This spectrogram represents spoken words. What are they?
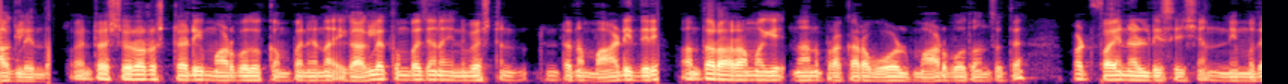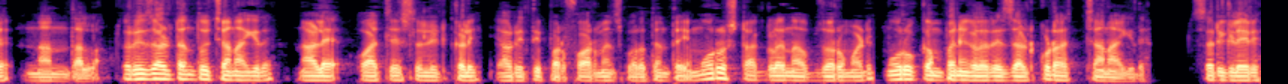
ಆಗ್ಲಿಂದ. ಇಂಟ್ರೆಸ್ಟ್ ಇರೋರು ಸ್ಟಡಿ ಮಾಡಬಹುದು ಕಂಪನಿಯನ್ನ ಈಗಾಗಲೇ ತುಂಬಾ ಜನ ಇನ್ವೆಸ್ಟ್ಮೆಂಟ್ ಅನ್ನ ಮಾಡಿದಿರಿ ಅಂತರ ಆರಾಮಾಗಿ ನಾನು ಪ್ರಕಾರ ಹೋಲ್ಡ್ ಮಾಡಬಹುದು ಅನ್ಸುತ್ತೆ. ಬಟ್ ಫೈನಲ್ ಡಿಸಿಷನ್ ನಿಮ್ಮದೇ, ನಂದಲ್ಲ. ರಿಸಲ್ಟ್ ಅಂತೂ ಚೆನ್ನಾಗಿದೆ. ನಾಳೆ ವಾಚ್ ಲಿಸ್ಟ್ ಅಲ್ಲಿ ಇಟ್ಕೊಳ್ಳಿ. ಯಾವ ರೀತಿ ಪರ್ಫಾರ್ಮೆನ್ಸ್ ಬರುತ್ತೆ ಅಂತ ಈ ಮೂರು ಸ್ಟಾಕ್ ಗಳನ್ನ ಅಬ್ಸರ್ವ್ ಮಾಡಿ. ಮೂರು ಕಂಪನಿಗಳ ರಿಸಲ್ಟ್ ಕೂಡ ಚೆನ್ನಾಗಿದೆ. ಸರಿ ಗೆಳೆಯರಿ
